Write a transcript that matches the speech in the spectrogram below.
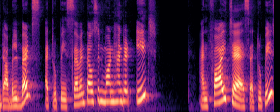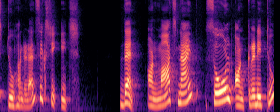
double beds at rupees 7100 each and 5 chairs at rupees 260 each. Then on March 9th sold on credit to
